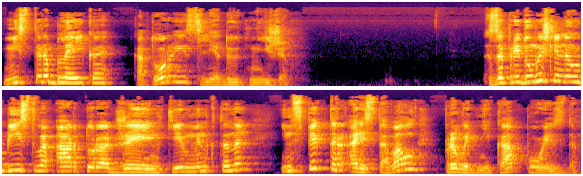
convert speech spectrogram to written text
мистера Блейка, которые следуют ниже. За предумышленное убийство Артура Джейн Килмингтона инспектор арестовал проводника поезда.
